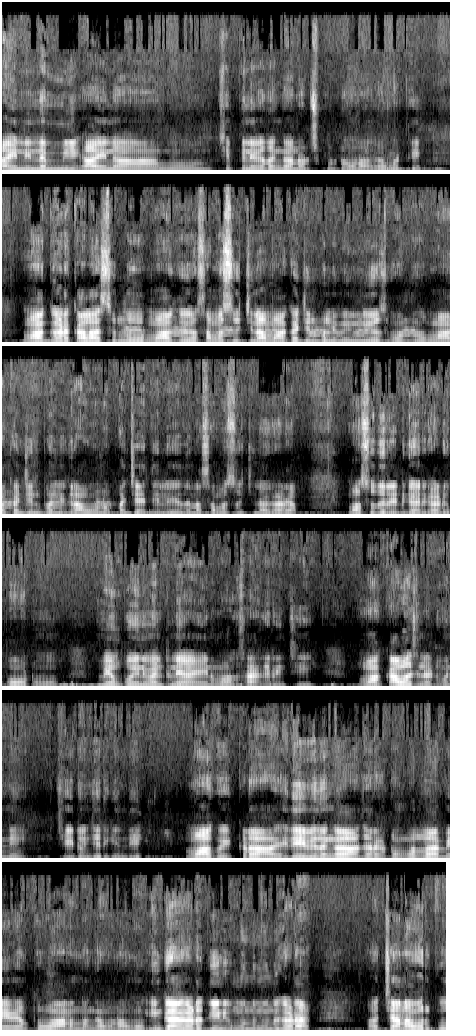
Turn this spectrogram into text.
ఆయన్ని నమ్మి ఆయన చెప్పిన విధంగా నడుచుకుంటూ ఉన్నాం కాబట్టి మాకు కూడా కళాశాలలో మాకు సమస్య వచ్చినా మా కంచినపల్లి నియోజకవర్గం మా కంచినపల్లి గ్రామంలో పంచాయతీలో ఏదైనా సమస్య వచ్చినా కానీ మా సుధరెడ్డి గారి కాడికి పోవటము మేము పోయిన వెంటనే ఆయన మాకు సహకరించి మాకు కావాల్సినటువంటి చేయటం జరిగింది. మాకు ఇక్కడ ఇదే విధంగా జరగటం వల్ల మేము ఎంతో ఆనందంగా ఉన్నాము. ఇంకా కూడా దీనికి ముందు ముందు కూడా చాలా వరకు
